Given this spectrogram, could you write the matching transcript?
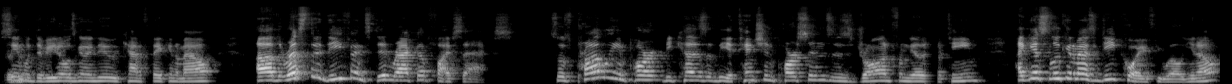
seeing mm-hmm. what DeVito was going to do, kind of faking him out. Uh, the rest of the defense did rack up five sacks. So it's probably in part because of the attention Parsons is drawn from the other team. I guess look at him as a decoy, if you will. You know,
